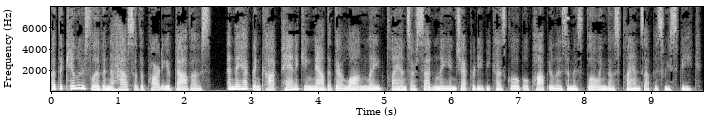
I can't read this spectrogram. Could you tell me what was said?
But the killers live in the house of the party of Davos, and they have been caught panicking now that their long laid plans are suddenly in jeopardy because global populism is blowing those plans up as we speak.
